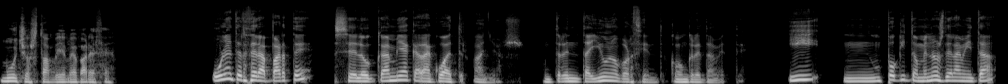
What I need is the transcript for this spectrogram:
Muchos también, me parece. Una tercera parte se lo cambia cada cuatro años, un 31% concretamente. Y mm, un poquito menos de la mitad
